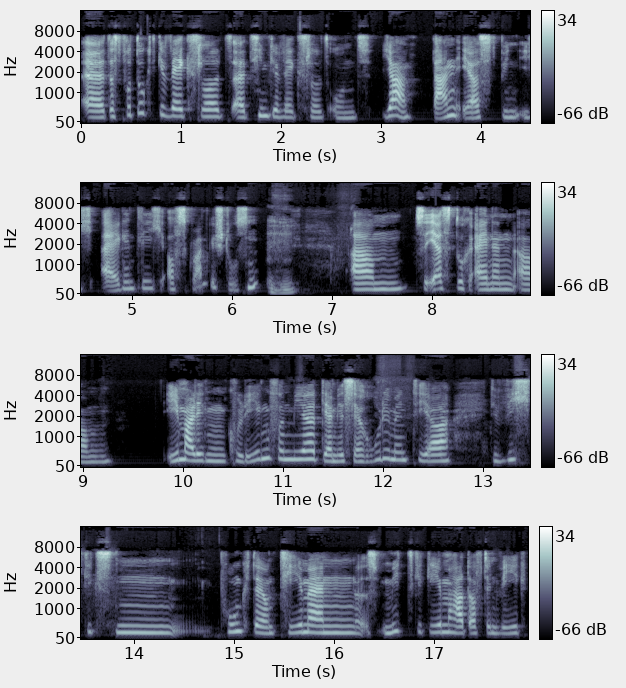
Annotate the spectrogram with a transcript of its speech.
äh, das Produkt gewechselt, äh, Team gewechselt und ja, dann erst bin ich eigentlich auf Scrum gestoßen. Mhm. Ähm, zuerst durch einen ähm, ehemaligen Kollegen von mir, der mir sehr rudimentär die wichtigsten Punkte und Themen mitgegeben hat auf den Weg,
